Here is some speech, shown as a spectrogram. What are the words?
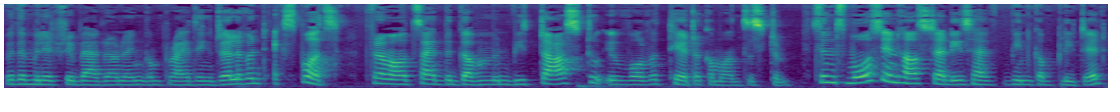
with a military background and comprising relevant experts from outside the government be tasked to evolve a theatre command system. Since most in house studies have been completed,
